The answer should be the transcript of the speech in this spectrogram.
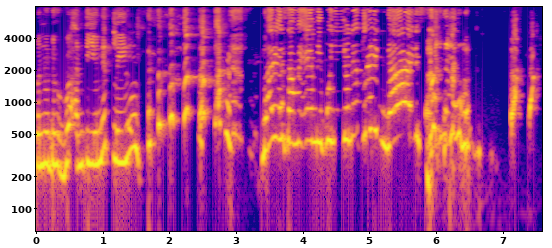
menuduh gue anti unit link. Maria sama Emi punya unit link guys.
